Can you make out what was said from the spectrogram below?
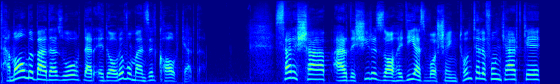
تمام بعد از ظهر در اداره و منزل کار کردم. سر شب اردشیر زاهدی از واشنگتن تلفن کرد که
